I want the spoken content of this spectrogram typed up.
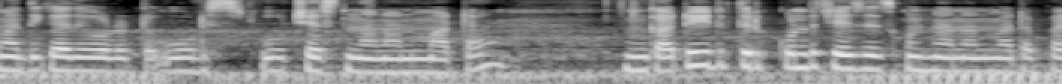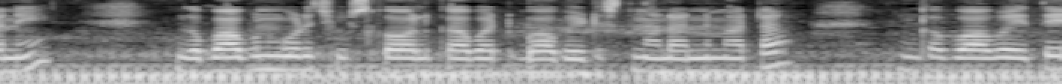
మధ్య గది ఊడ ఊడి ఊడ్చేస్తున్నాను అనమాట ఇంకా అటు ఇటు తిరుక్కుంటూ చేసేసుకుంటున్నాను అనమాట పని. ఇంకా బాబుని కూడా చూసుకోవాలి కాబట్టి బాబు ఏడుస్తున్నాడు అన్నమాట. ఇంకా బాబు అయితే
